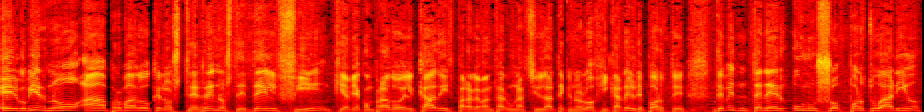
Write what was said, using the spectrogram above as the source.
El gobierno ha aprobado que los terrenos de Delphi, que había comprado el Cádiz para levantar una ciudad tecnológica del deporte, deben tener un uso portuario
